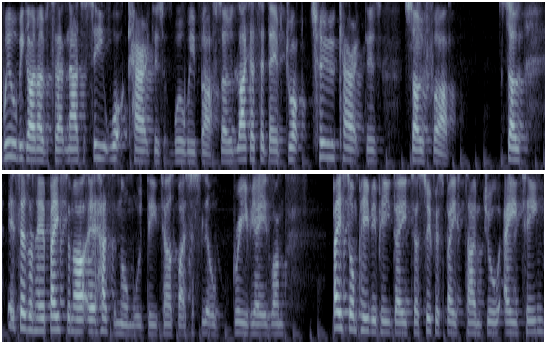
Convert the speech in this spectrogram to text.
we will be going over to that now to see what characters will be buffed. So like I said, they've dropped two characters so far. So it says on here, based on our, it has the normal details, but it's just a little abbreviated one. Based on PvP data, Super Space Time Duel 18,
